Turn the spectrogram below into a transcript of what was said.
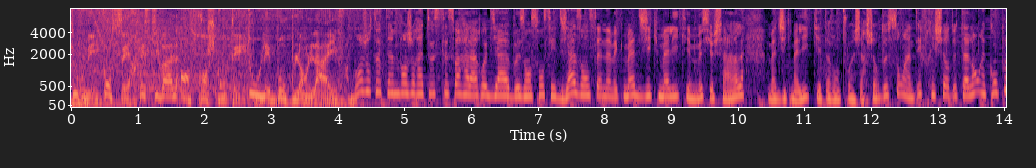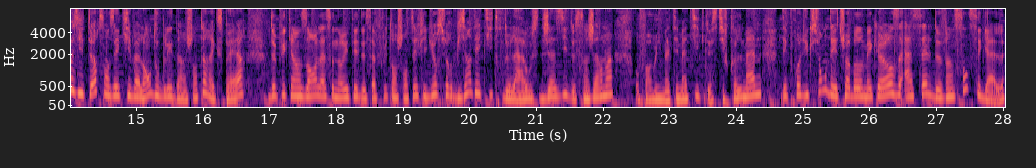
Tournée, concert, festival en Franche-Comté. Tous les bons plans live. Bonjour Totem, bonjour à tous. Ce soir à la Rodia à Besançon, c'est jazz en scène avec Magic Malik et Monsieur Charles. Magic Malik qui est avant tout un chercheur de son, un défricheur de talent, un compositeur sans équivalent doublé d'un chanteur expert. Depuis 15 ans, la sonorité de sa flûte enchantée figure sur bien des titres de la house jazzy de Saint-Germain aux formules mathématiques de Steve Coleman, des productions des Troublemakers à celles de Vincent Segal.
